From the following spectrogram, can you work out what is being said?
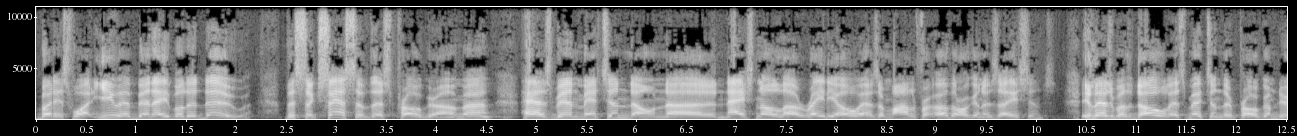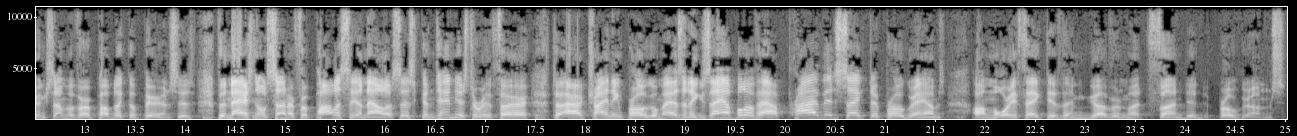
but it's what you have been able to do. The success of this program uh, has been mentioned on uh, national uh, radio as a model for other organizations. Elizabeth Dole has mentioned the program during some of her public appearances. The National Center for Policy Analysis continues to refer to our training program as an example of how private sector programs are more effective than government funded programs.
